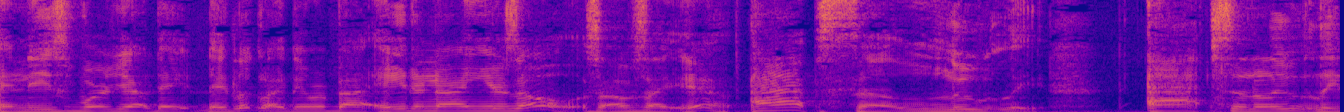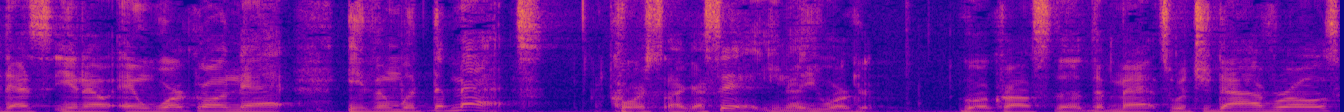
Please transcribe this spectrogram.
And these were, they, they looked like they were about eight or nine years old. So I was like, yeah, absolutely. Absolutely. That's, you know, and work on that even with the mats. Of course, like I said, you know, you work go across the, the mats with your dive rolls,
